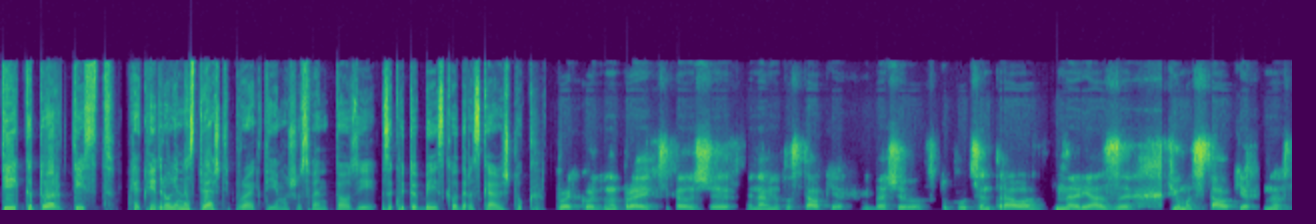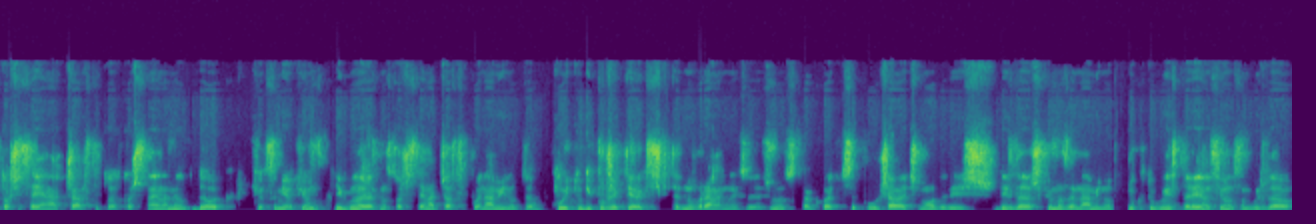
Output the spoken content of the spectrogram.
ти като артист, какви други настоящи проекти имаш, освен този, за които би искал да разкажеш тук? Проект, който направих, се казваше Една минута Сталкер и беше в Топлоцентрала. Нарязах филма Сталкер на 161 части, т.е. 161 минута дълъг от самия филм и го нарязах на 161 части по една минута, които ги прожектирах всичките едновременно. И всъщност това, което се получава е, че мога да видиш, да изгледаш филма за една минута. Докато го инсталирам, силно съм го изгледал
